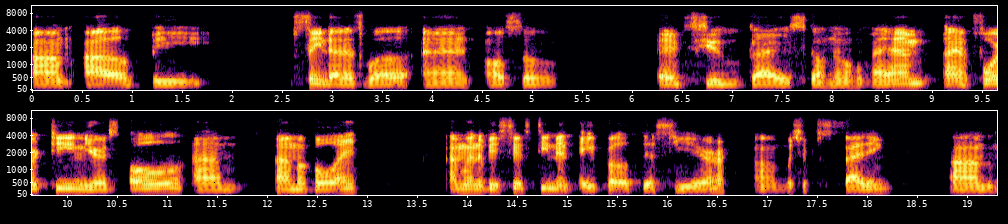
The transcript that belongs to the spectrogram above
Um, I'll be seeing that as well. And also, if you guys don't know who I am, I am 14 years old. Um, I'm a boy. I'm going to be 15 in April this year, um, which is exciting. Um,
